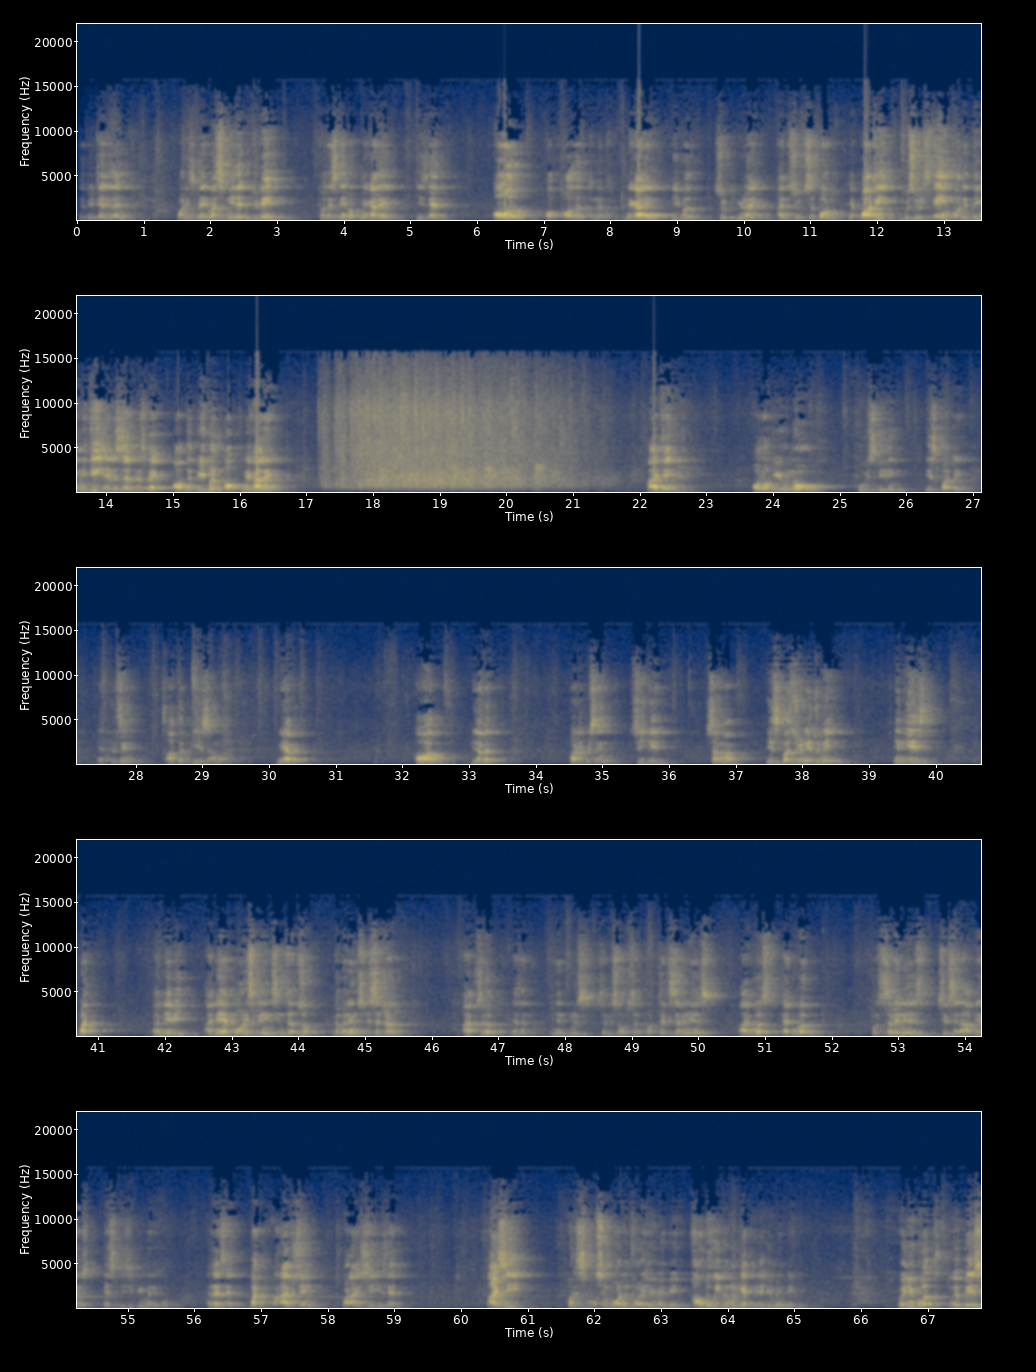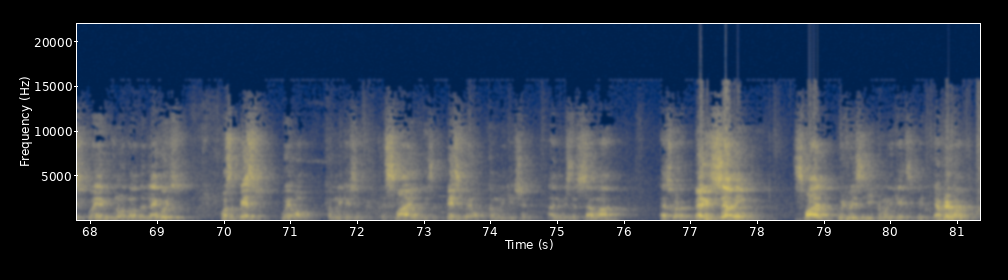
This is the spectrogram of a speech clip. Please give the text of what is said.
Let me tell you that what is very much needed today for the state of Meghalaya is that all of all the Meghalaya people should unite and should support a party which will stand for the dignity and self-respect of the people of Meghalaya. I think all of you know who is leading this party at present after P.A. Sangma. We have our beloved party president, C.K. Sangma. He is much junior to me in age, but uh, maybe I may have more experience in terms of governance, etc. I've served as an Indian Police Service officer for 37 years. I was had worked for seven years, six and a half years as DGP Manipur. And I said, but what I've seen, what I see is that I see what is most important for a human being. How do we communicate with a human being? When you go to a place where you do not know the language, what's the best way of communication? A smile is the best way of communication. And Mr. Sangma has got a very charming smile with which he communicates with everyone.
